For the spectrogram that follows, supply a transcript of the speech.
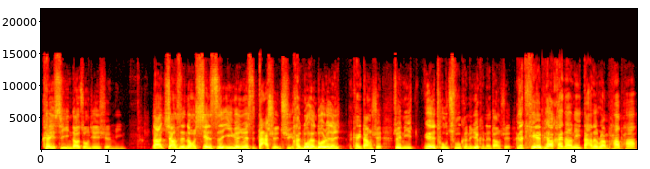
可以吸引到中间选民。那像是那种县市议员，因为是大选区，很多很多人可以当选，所以你越突出，可能越可能当选。可是铁票看到你打的软趴趴。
